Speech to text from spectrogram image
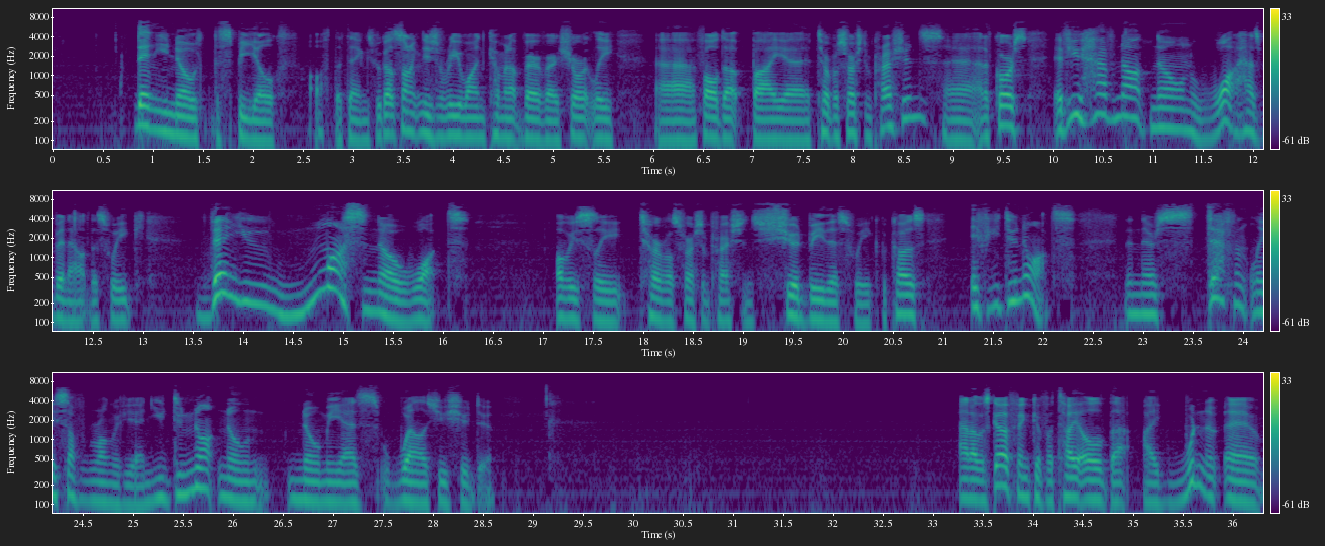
then you know the spiel of the things. We've got Sonic News Rewind coming up very, very shortly, uh, followed up by uh, Turbo's First Impressions. Uh, and of course, if you have not known what has been out this week, then you must know what. Obviously, Turbo's First Impressions should be this week, because if you do not, then there's definitely something wrong with you, and you do not know know me as well as you should do. and I was gonna think of a title that I wouldn't have, uh,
